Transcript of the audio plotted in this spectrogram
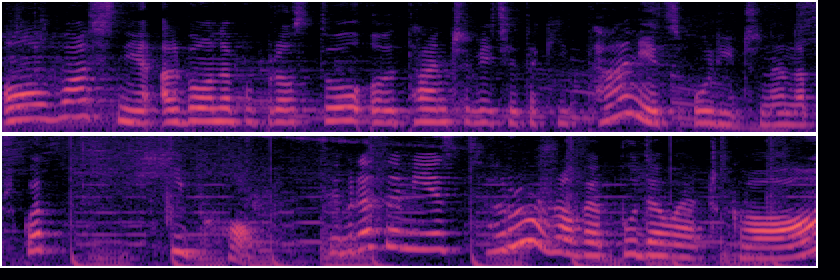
O właśnie, albo ona po prostu y, tańczy, wiecie, taki taniec uliczny, na przykład hip-hop. Tym razem jest różowe pudełeczko.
